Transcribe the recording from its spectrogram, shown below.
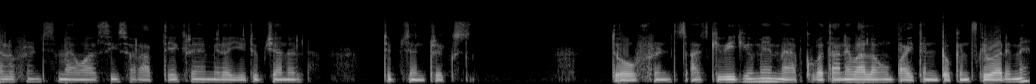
हेलो फ्रेंड्स मैं हूँ आशीष और आप देख रहे हैं मेरा YouTube channel tips and tricks तो फ्रेंड्स आज की वीडियो में मैं आपको बताने वाला हूँ पाइथन टोकन्स के बारे में।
